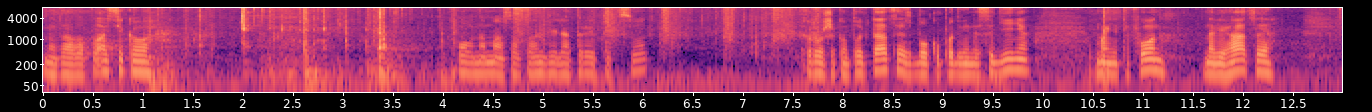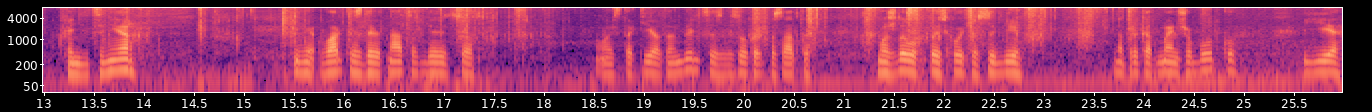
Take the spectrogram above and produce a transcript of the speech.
Металопластикова. Повна маса автомобіля 3500. Хороша комплектація, збоку подвійне сидіння, магнітофон, навігація, кондиціонер і вартість 19 900. Ось такий автомобіль, це з високою посадкою. Можливо, хтось хоче собі, наприклад, меншу будку. Є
